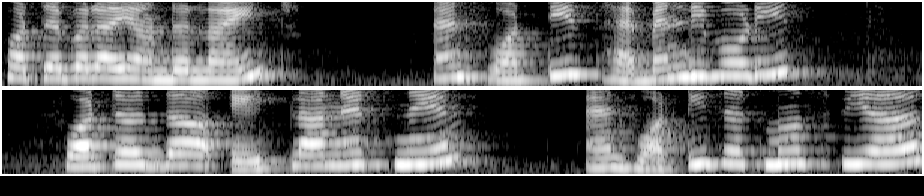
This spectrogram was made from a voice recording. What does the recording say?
whatever I underlined and what is heavenly bodies, what are the eight planets name and what is atmosphere?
